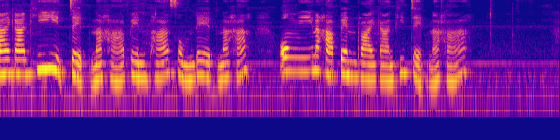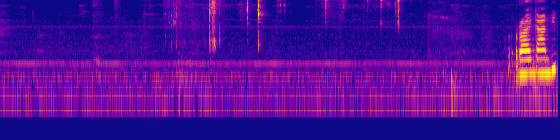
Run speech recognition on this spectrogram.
รายการที่ 7 นะคะ เป็นพระสมเด็จนะคะ องค์นี้นะคะเป็นรายการที่ 7 นะคะ รายการที่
